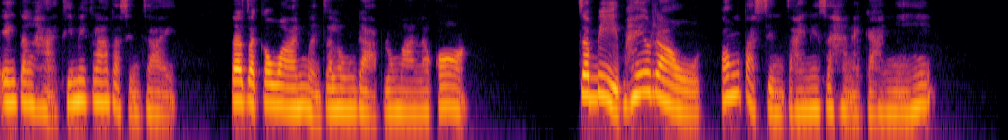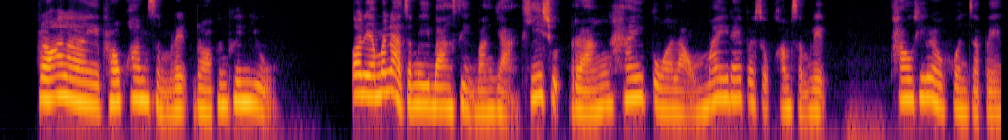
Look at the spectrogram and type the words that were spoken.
เองต่างหากที่ไม่กล้าตัดสินใจ แต่จักรวาลเหมือนจะลงดาบลงมาแล้วก็ จะบีบให้เราต้องตัดสินใจในสถานการณ์นี้ เพราะอะไรเพราะความสำเร็จรอเพื่อนๆอยู่ ตอนนี้มันอาจจะมีบางสิ่งบางอย่างที่ฉุดรั้งให้ตัวเราไม่ได้ประสบความสำเร็จ เท่าที่เราควรจะเป็น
